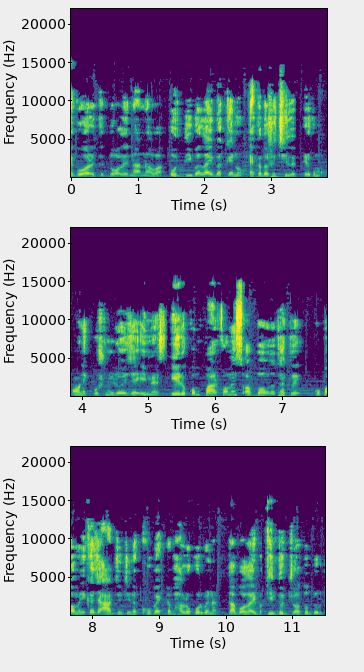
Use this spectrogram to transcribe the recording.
এগোয়ারকে দলে না নেওয়া ও দিবালাই বা কেন একাদশে ছিলেন? এরকম অনেক প্রশ্নই রয়ে যায় এই ম্যাচ। এরকম পারফরমেন্স অব্যাহত থাকলে কোপা আমেরিকা যে আর্জেন্টিনা খুব একটা ভালো করবে না, তা বলাই বা। কিন্তু যত দ্রুত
